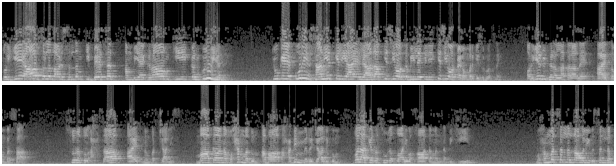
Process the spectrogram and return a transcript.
تو یہ آپ صلی اللہ علیہ وسلم کی بےسط انبیاء کرام کی کنکلوژن ہے۔ کیونکہ یہ پوری انسانیت کے لیے آئے، لہذا کسی اور قبیلے کے لیے، کسی اور پیغمبر کی ضرورت نہیں۔ اور یہ بھی پھر اللہ تعالیٰ نے آیت نمبر سات سورت الحساب آیت نمبر چالیس۔ ماں کانا محمد البا حدم رجالکم ولا کے رسول اللہ و خاتم النبیین۔ محمد صلی اللہ علیہ وسلم،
